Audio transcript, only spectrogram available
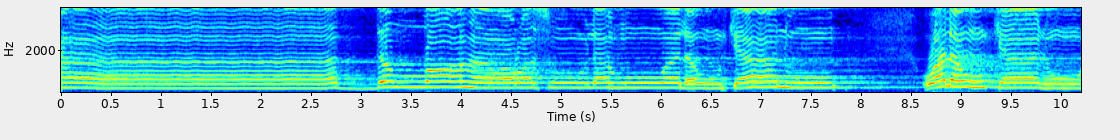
حاد الله ورسوله ولو كانوا ولو كانوا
